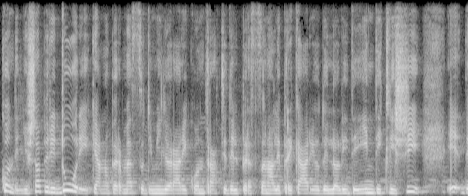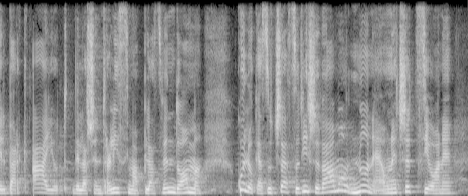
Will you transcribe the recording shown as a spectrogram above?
con degli scioperi duri che hanno permesso di migliorare i contratti del personale precario dell'Holiday Inn di Clichy e del Park Hyatt della centralissima Place Vendôme, quello che è successo, dicevamo, non è un'eccezione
